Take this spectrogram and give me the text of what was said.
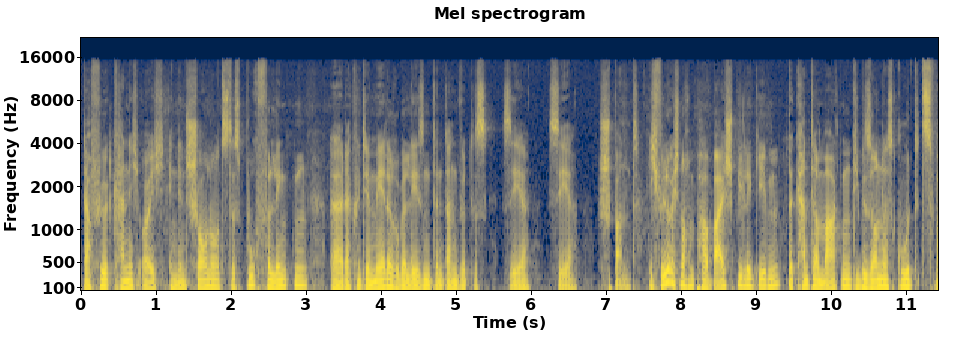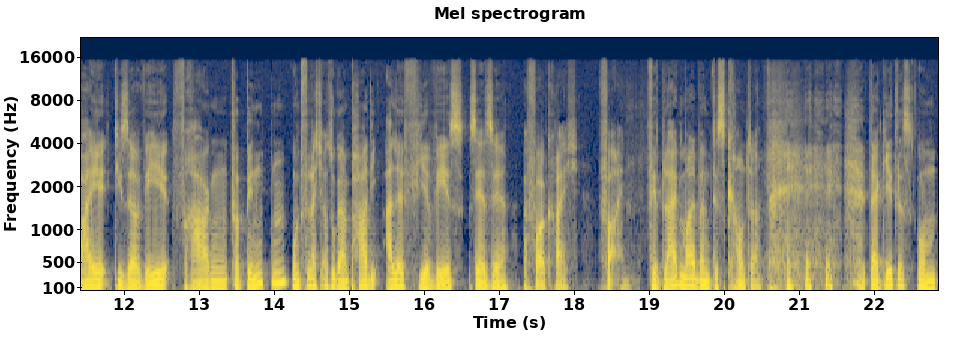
Dafür kann ich euch in den Show Notes das Buch verlinken. Äh, da könnt ihr mehr darüber lesen, denn dann wird es sehr, sehr spannend. Ich will euch noch ein paar Beispiele geben, bekannter Marken, die besonders gut zwei dieser W-Fragen verbinden und vielleicht auch sogar ein paar, die alle vier Ws sehr, sehr erfolgreich vereinen. Wir bleiben mal beim Discounter. da geht es um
